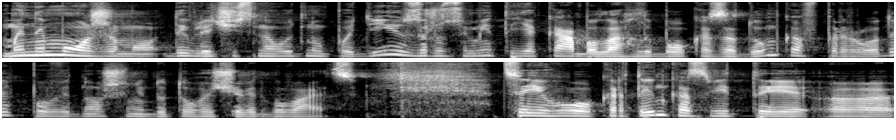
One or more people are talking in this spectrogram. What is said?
Ми не можемо, дивлячись на одну подію, зрозуміти, яка була глибока задумка в природи по відношенню до того, що відбувається. Це його картинка, звідти е,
